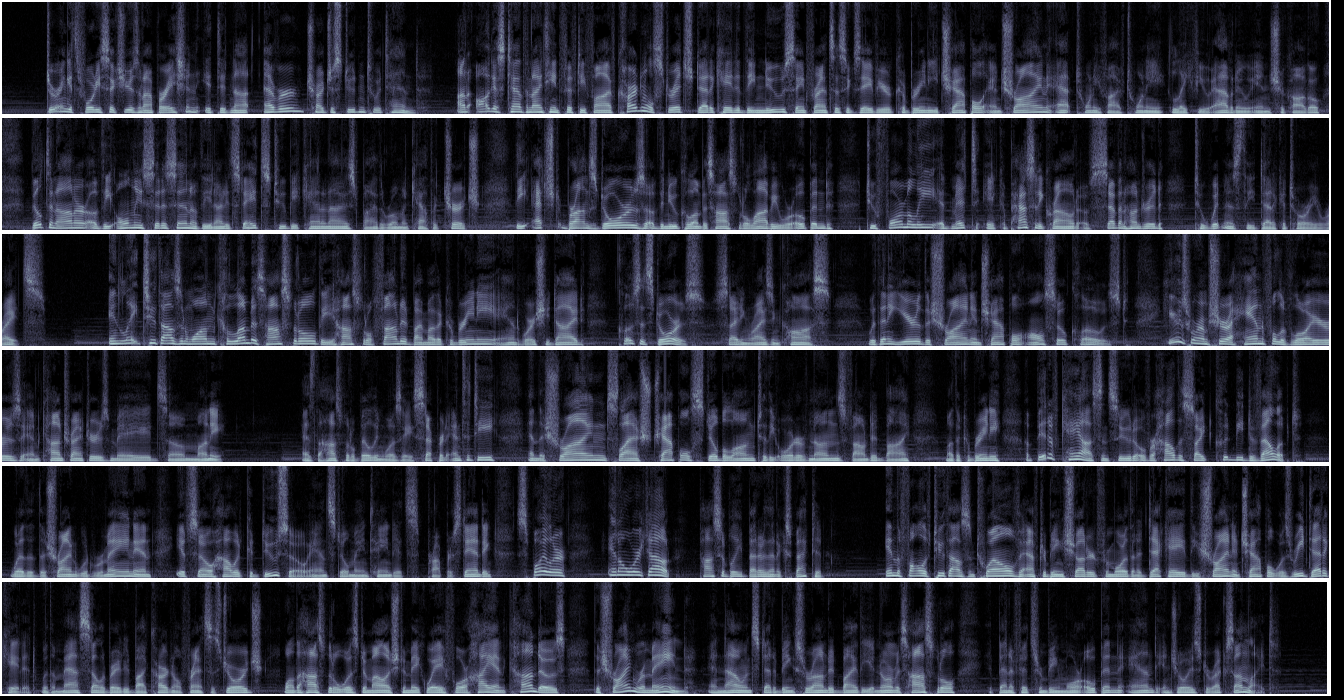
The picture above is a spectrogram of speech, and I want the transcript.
During its 46 years in operation, it did not ever charge a student to attend. On August 10, 1955, Cardinal Stritch dedicated the new St. Frances Xavier Cabrini Chapel and Shrine at 2520 Lakeview Avenue in Chicago, built in honor of the only citizen of the United States to be canonized by the Roman Catholic Church. The etched bronze doors of the new Columbus Hospital lobby were opened to formally admit a capacity crowd of 700 to witness the dedicatory rites. In late 2001, Columbus Hospital, the hospital founded by Mother Cabrini and where she died, closed its doors, citing rising costs. Within a year, the shrine and chapel also closed. Here's where I'm sure a handful of lawyers and contractors made some money. As the hospital building was a separate entity, and the shrine slash chapel still belonged to the Order of Nuns founded by Mother Cabrini, a bit of chaos ensued over how the site could be developed, whether the shrine would remain, and if so, how it could do so and still maintain its proper standing. Spoiler, it all worked out, possibly better than expected. In the fall of 2012, after being shuttered for more than a decade, the shrine and chapel was rededicated with a mass celebrated by Cardinal Francis George. While the hospital was demolished to make way for high end condos, the shrine remained, and now instead of being surrounded by the enormous hospital, it benefits from being more open and enjoys direct sunlight.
